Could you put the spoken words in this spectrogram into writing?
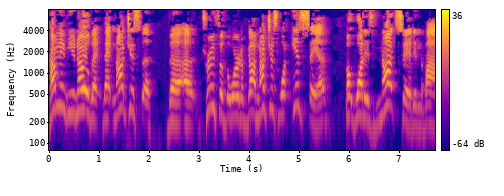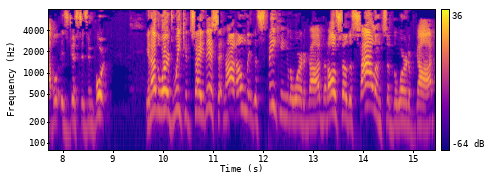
How many of you know that, that not just the, the uh, truth of the Word of God, not just what is said, but what is not said in the Bible is just as important. In other words, we could say this, that not only the speaking of the Word of God, but also the silence of the Word of God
